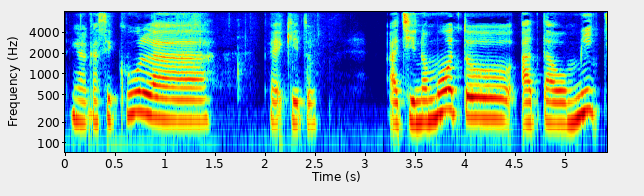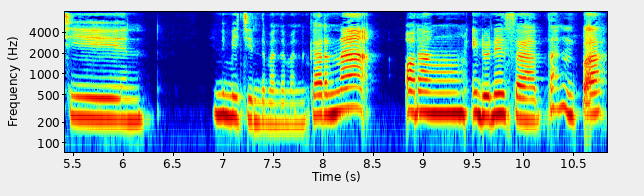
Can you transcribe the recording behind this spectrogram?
Tinggal kasih gula. Kayak gitu. Ajinomoto atau micin ini micin teman-teman. Karena orang Indonesia tanpa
